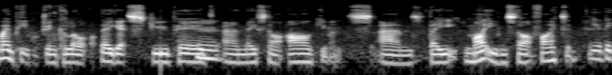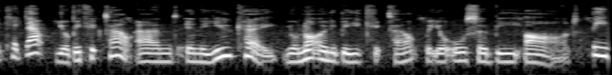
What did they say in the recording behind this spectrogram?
when people drink a lot, they get stupid hmm. and they start arguments and they might even start fighting. You'll be kicked out. You'll be kicked out, and in the UK, you'll not only be kicked out, but you'll also be barred. Be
